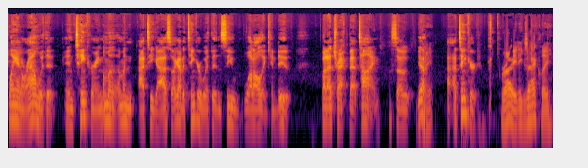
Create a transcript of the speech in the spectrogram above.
playing around with it and tinkering. I'm a I'm an IT guy, so I got to tinker with it and see what all it can do but I tracked that time. So yeah, right. I, I tinkered. Right, exactly.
